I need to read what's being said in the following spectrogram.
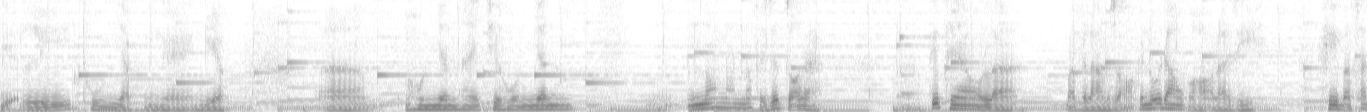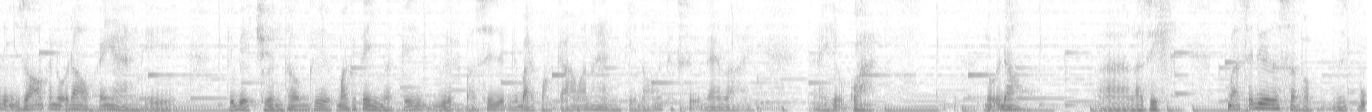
địa lý thu nhập nghề nghiệp à, hôn nhân hay chưa hôn nhân nó nó nó phải rất rõ ràng. À, tiếp theo là bạn phải làm rõ cái nỗi đau của họ là gì. Khi bạn xác định rõ cái nỗi đau của khách hàng thì cái việc truyền thông cái việc marketing và cái việc bạn xây dựng cái bài quảng cáo bán hàng thì nó mới thực sự đem lại à, hiệu quả nỗi đau à, là gì? Bạn sẽ đưa ra sản phẩm dịch vụ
